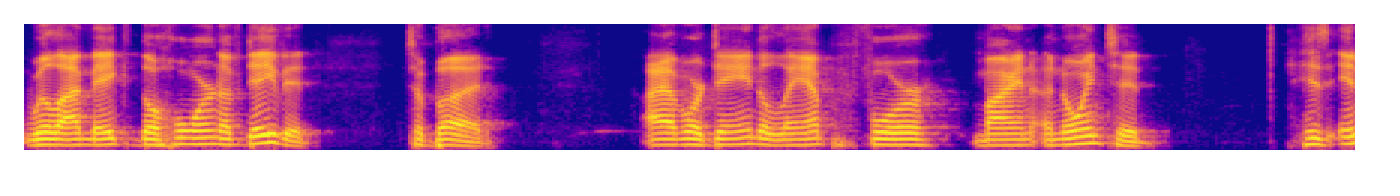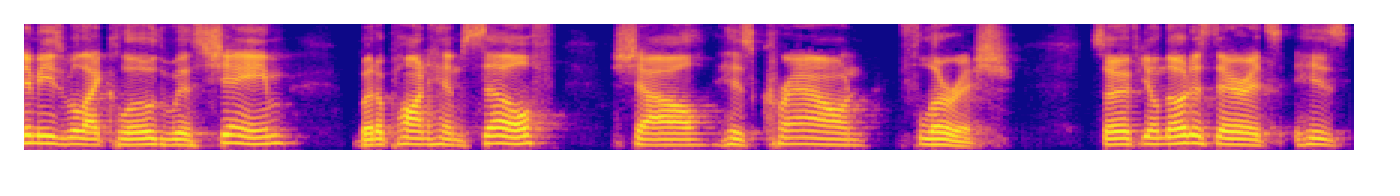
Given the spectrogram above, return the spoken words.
will I make the horn of David to bud. I have ordained a lamp for mine anointed. His enemies will I clothe with shame, but upon himself shall his crown flourish. So if you'll notice there, it's his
